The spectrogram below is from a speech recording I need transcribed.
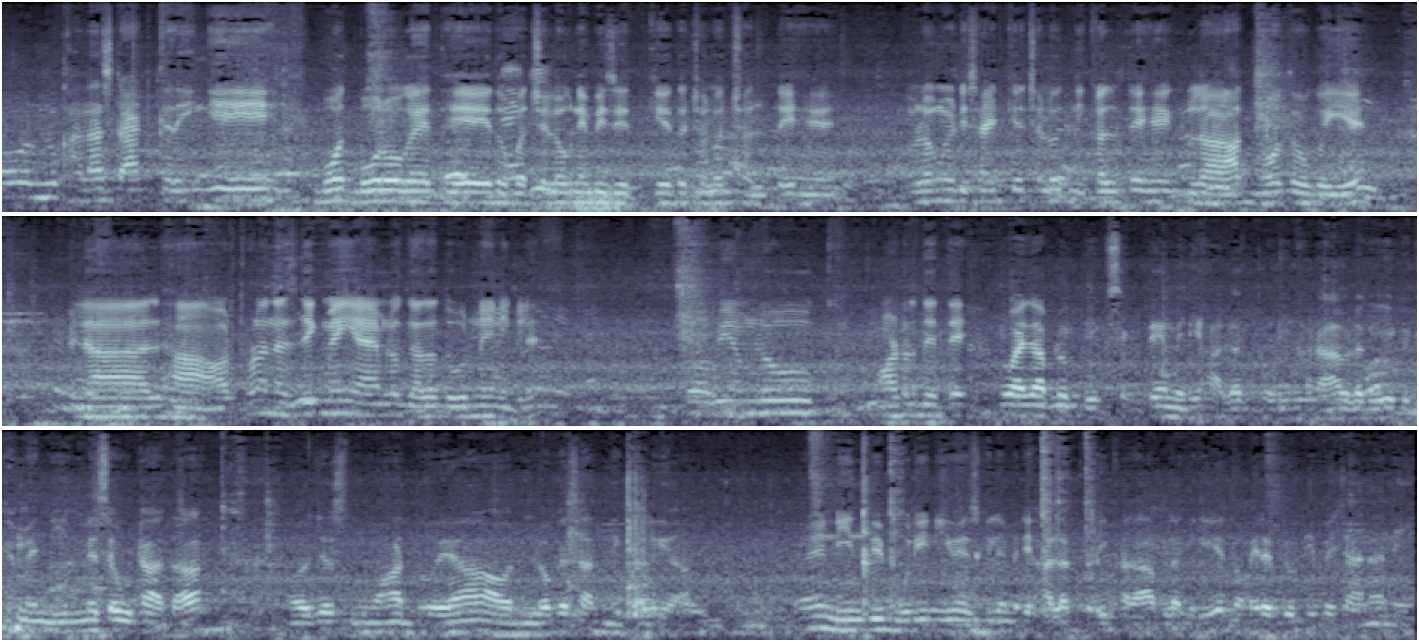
और हम लोग खाना स्टार्ट करेंगे। बहुत बोर हो गए थे तो बच्चे लोग ने भी जिद किए तो चलो चलते हैं। हम लोग ने डिसाइड किया चलो निकलते हैं। रात बहुत हो गई है। फ़िलहाल हाँ और थोड़ा नज़दीक में ही आए हम लोग ज़्यादा दूर नहीं निकले। तो अभी हम लोग ऑर्डर देते तो आज आप लोग देख सकते हैं मेरी हालत थोड़ी ख़राब लग रही है क्योंकि मैं नींद में से उठा था और जस्ट मुँह धोया और इन लोगों के साथ निकल गया। मेरी नींद भी पूरी नहीं हुई इसके लिए मेरी हालत थोड़ी ख़राब लग रही है तो मेरे ड्यूटी पे जाना नहीं।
